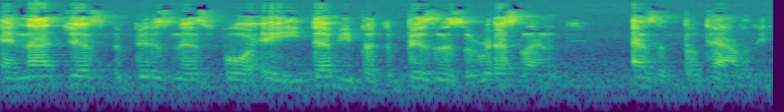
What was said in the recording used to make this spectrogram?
And not just the business for AEW, but the business of wrestling as a totality.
